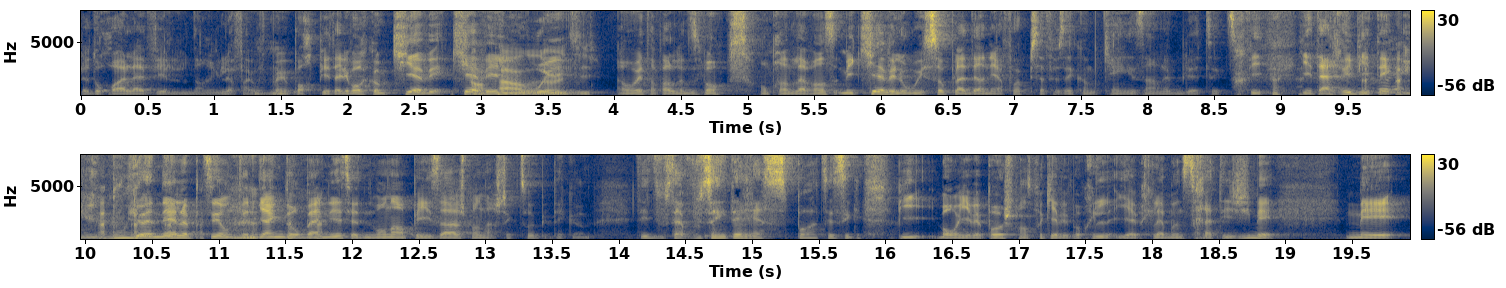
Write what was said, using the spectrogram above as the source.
le droit à la ville d'Henri Lefebvre, ou peu importe, puis allé voir comme qui avait, qui avait loué. lundi. Ah ouais, t'en parles lundi, bon, on prend de l'avance, mais qui avait loué ça pour la dernière fois, puis ça faisait comme 15 ans la bibliothèque. Puis il est arrivé, puis il, était, il bouillonnait, là, puis on était une gang d'urbanistes, il y a du monde en paysage, puis en architecture, puis il était comme, tu sais, ça vous intéresse pas, tu sais, Puis bon, il avait pas, je pense pas qu'il avait pas pris, il avait pris la bonne stratégie, mais, mais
